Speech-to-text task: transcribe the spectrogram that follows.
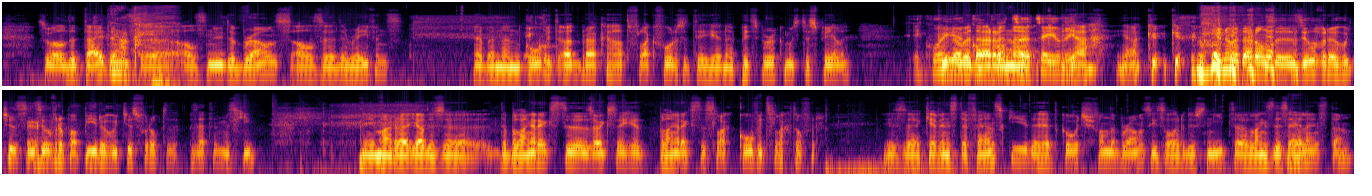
zowel de Titans ja. als nu de Browns als de Ravens hebben een COVID-uitbraak gehad vlak voor ze tegen Pittsburgh moesten spelen. Ik hoor kunnen we daar een theorie. Ja, ja kunnen we daar onze zilveren hoedjes, zilveren papieren hoedjes voor op te zetten, misschien? Nee, maar uh, ja, dus uh, de belangrijkste, zou ik zeggen, het belangrijkste slag, COVID-slachtoffer is uh, Kevin Stefanski, de headcoach van de Browns. Die zal er dus niet langs de zijlijn staan.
